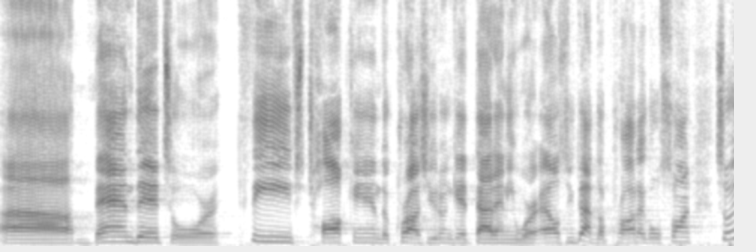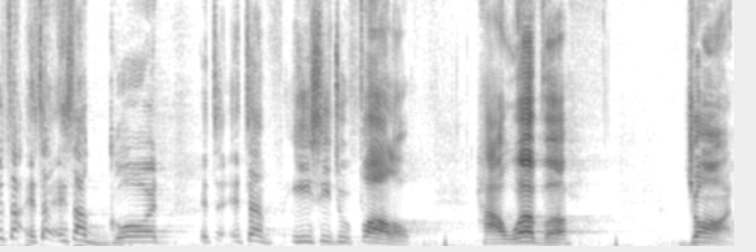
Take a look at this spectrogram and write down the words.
uh, bandits or thieves talking the cross. You don't get that anywhere else. You got the prodigal son. So it's a, it's a, it's a good, it's a, it's a easy to follow. However, John,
